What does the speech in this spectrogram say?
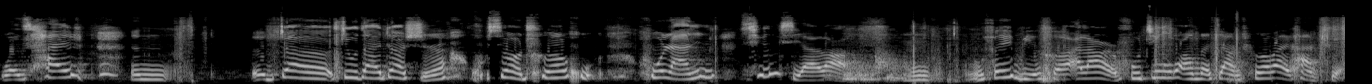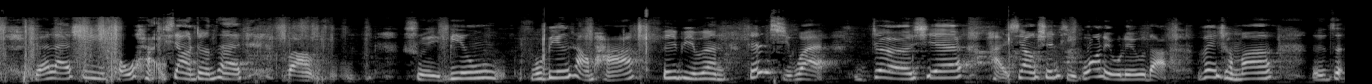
我猜，嗯，呃，这就在这时，校车忽忽然倾斜了，嗯，菲比和阿拉尔夫惊慌地向车外看去，原来是一头海象正在往水冰浮冰上爬。菲比问：“真奇怪。”这些海象身体光溜溜的，为什么呃在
